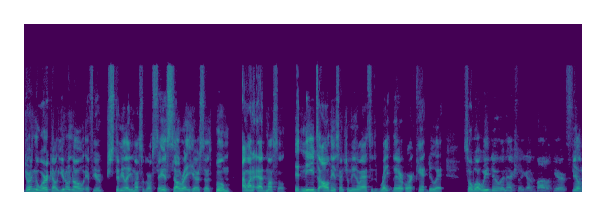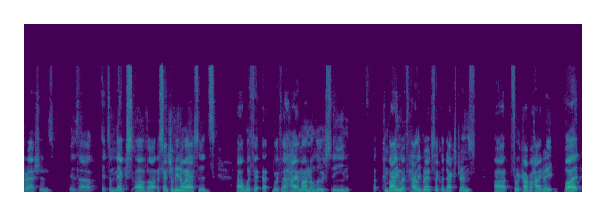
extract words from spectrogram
during the workout, you don't know if you're stimulating muscle growth. Say a cell right here says, boom, I want to add muscle. It needs all the essential amino acids right there, or it can't do it. So what we do, and actually I got a bottle here, field rations, is uh it's a mix of uh, essential amino acids uh, with a, uh, with a high amount of leucine uh, combined with highly branched cyclodextrins uh, for the carbohydrate. But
